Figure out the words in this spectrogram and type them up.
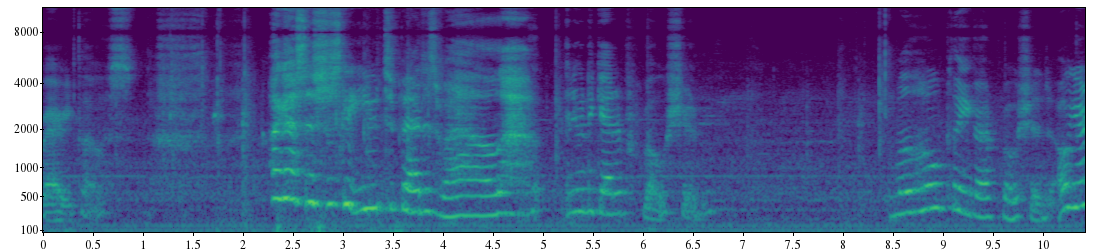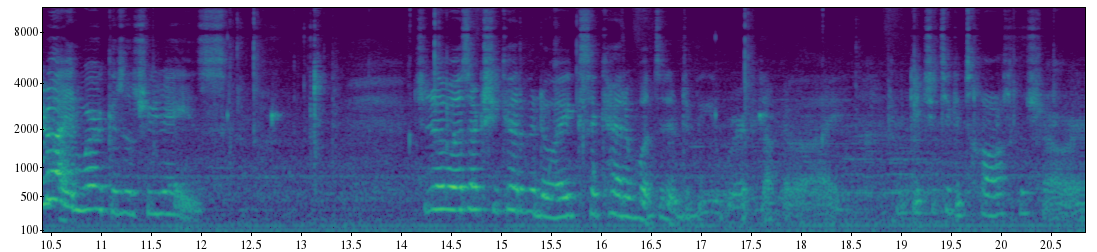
very close. I guess let's just get you to bed as well. And you're gonna get a promotion. Well, hopefully you got a promotion. Oh, you're not in work until three days. You know actually kind of annoying? Because I kind of wanted him to be in work, not gonna lie. Get you to take a thoughtful shower.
